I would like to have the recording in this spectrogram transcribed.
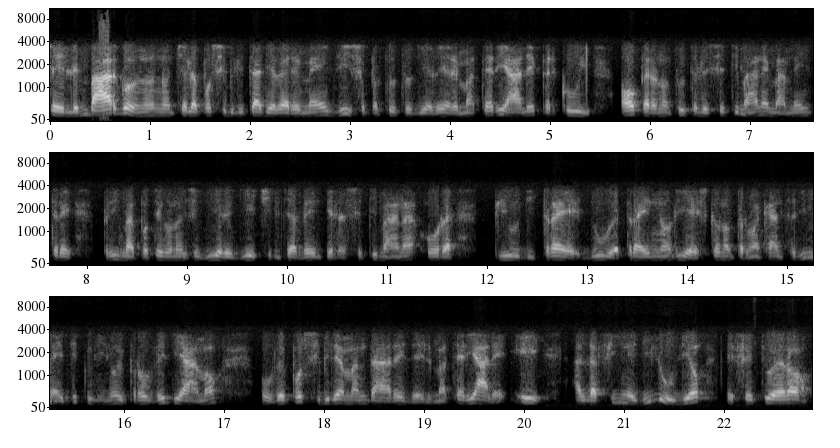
c'è l'embargo, non c'è la possibilità di avere mezzi, soprattutto di avere materiale, per cui operano tutte le settimane, ma mentre prima potevano eseguire 10 interventi alla settimana, ora più di 3, 2, 3 non riescono per mancanza di mezzi, quindi noi provvediamo ove possibile a mandare del materiale e alla fine di luglio effettuerò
